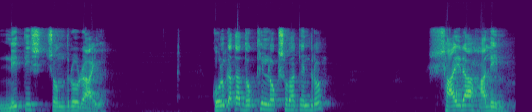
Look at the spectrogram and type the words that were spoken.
নীতিশ চন্দ্র রায়। কলকাতা দক্ষিণ লোকসভা কেন্দ্র সায়রা হালিম।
